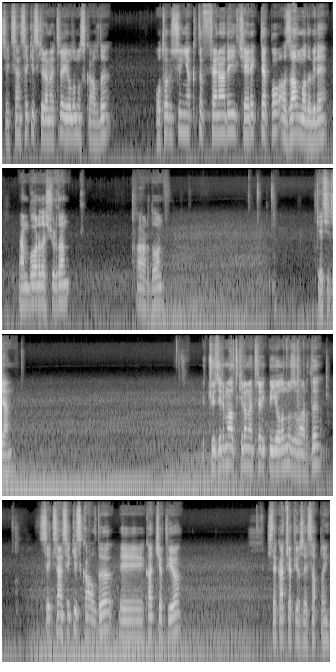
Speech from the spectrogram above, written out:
...88 kilometre yolumuz kaldı. Otobüsün yakıtı fena değil. Çeyrek depo azalmadı bile. Ben bu arada şuradan... Pardon. Geçeceğim. 326 kilometrelik bir yolumuz vardı. 88 kaldı. Ee, kaç yapıyor? İşte kaç yapıyorsa hesaplayın.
